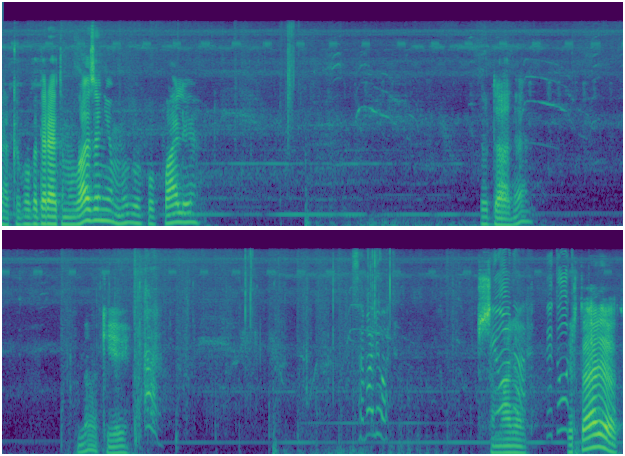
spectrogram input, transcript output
Так, и благодаря этому лазанию мы бы попали туда, да? Ну окей. Самолет! Самолет. Вертолет.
